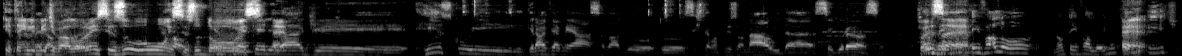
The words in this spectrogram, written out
Que tem limite de valor é o inciso 1, inciso Entrou 2. aquele né? lá de risco e grave ameaça lá do, do sistema prisional e da segurança. Pois Também é. Não tem valor. Não tem valor e não tem É. limite.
